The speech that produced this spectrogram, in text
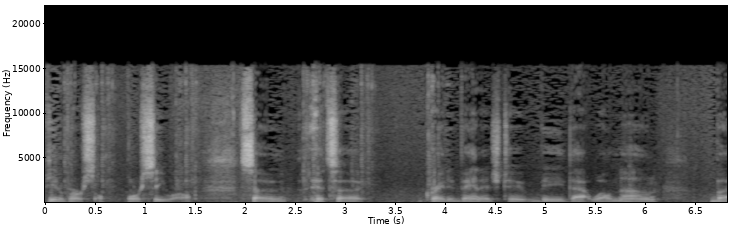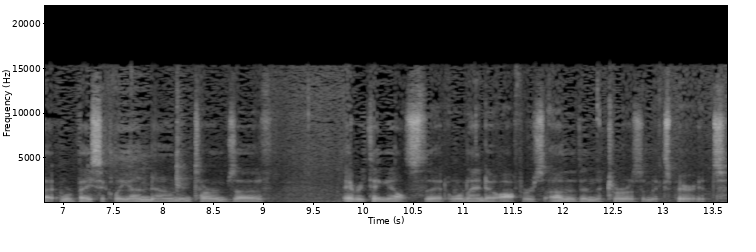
Universal or SeaWorld. So it's a great advantage to be that well known, but we're basically unknown in terms of everything else that Orlando offers other than the tourism experience.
